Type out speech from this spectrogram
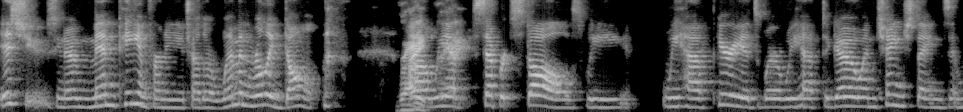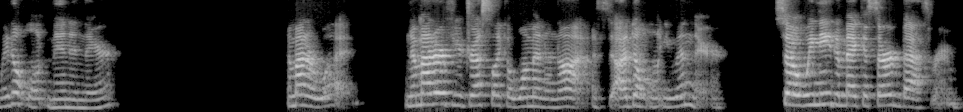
issues. You know, men pee in front of each other, women really don't. Right. Uh, we have separate stalls. We we have periods where we have to go and change things and we don't want men in there. No matter what no matter if you're dressed like a woman or not. I don't want you in there. So we need to make a third bathroom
